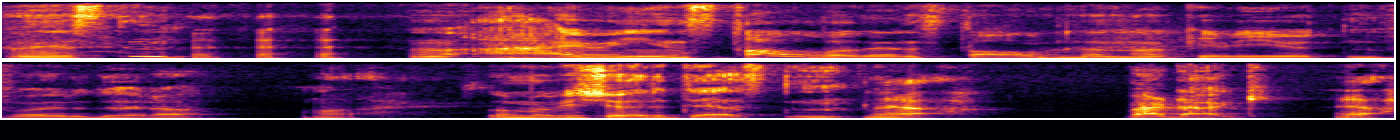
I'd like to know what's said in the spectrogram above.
Den hesten. Den er jo i en stall, og den stallen den har ikke vi utenfor døra. Nei. Så da må vi kjøre til hesten. Ja. Hver dag. ja.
